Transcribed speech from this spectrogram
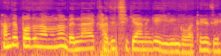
삼색 뻗어나무는 맨날 가지치기 하는 게 일인 것 같아, 그지?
